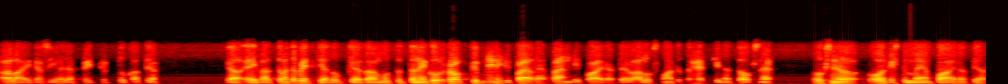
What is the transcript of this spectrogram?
alaikäisiä ja pitkät tukat ja, ja ei välttämättä pitkiä tukkiakaan, mutta että niin rockimininkin päällä ja bändipaidat ja aluksi mä että hetkinen, että onko ne, onko ne oikeasti meidän paidat ja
